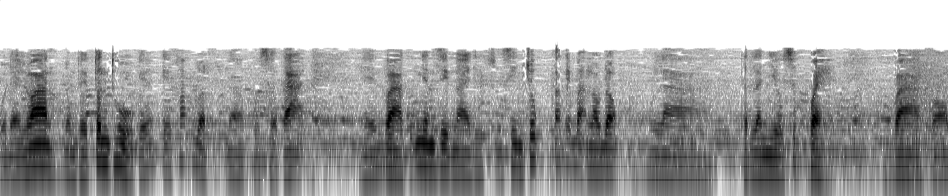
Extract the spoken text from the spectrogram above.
của Đài Loan, đồng thời tuân thủ cái cái pháp luật của sở tại. Và cũng nhân dịp này thì xin chúc các cái bạn lao động là thật là nhiều sức khỏe và có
